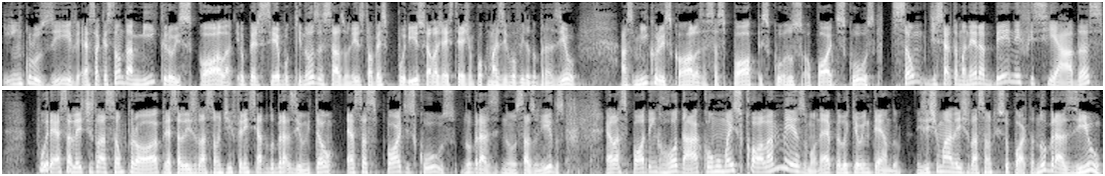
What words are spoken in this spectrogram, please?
E, inclusive, essa questão da microescola, eu percebo que nos Estados Unidos, talvez por isso ela já esteja um pouco mais envolvida no Brasil, as microescolas, essas pop schools ou pod schools, são, de certa maneira, beneficiadas por essa legislação própria, essa legislação diferenciada do Brasil. Então, essas pod schools no Brasil, nos Estados Unidos, elas podem rodar como uma escola mesmo, né? Pelo que eu entendo. Existe uma legislação que suporta. No Brasil,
